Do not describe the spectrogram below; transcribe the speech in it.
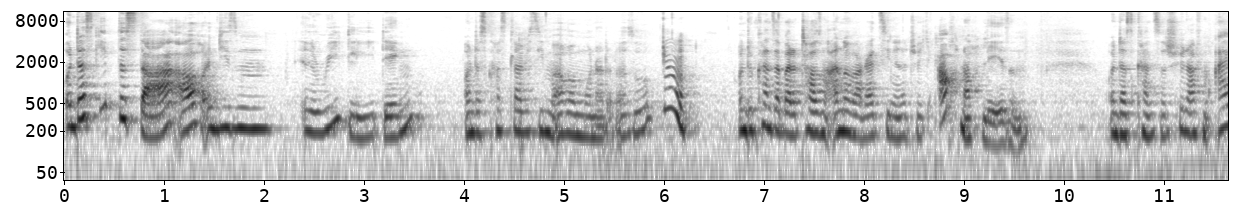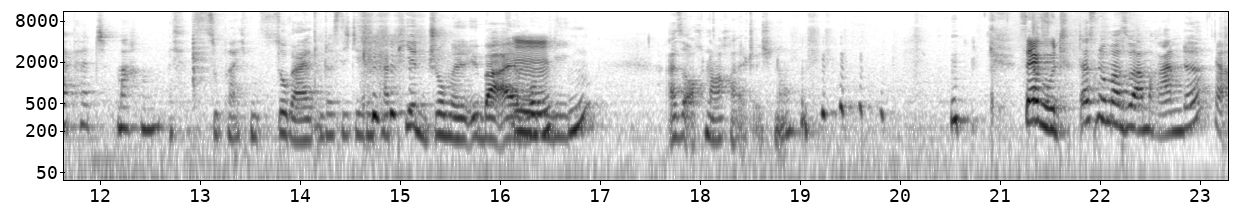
Und das gibt es da auch in diesem Readly-Ding. Und das kostet, glaube ich, 7 Euro im Monat oder so. Hm. Und du kannst aber tausend andere Magazine natürlich auch noch lesen. Und das kannst du schön auf dem iPad machen. Ich finde es super, ich finde es so geil. Und du hast nicht diesen Papierdschungel überall Mhm. rumliegen. Also auch nachhaltig, ne? Sehr gut. Das nur mal so am Rande. Ja.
